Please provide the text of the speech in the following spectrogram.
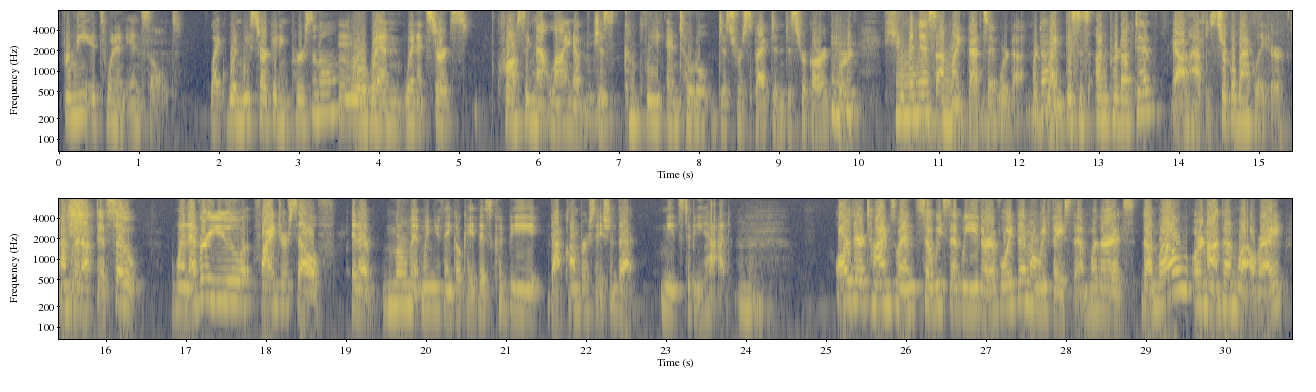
For me, it's when an insult, like when we start getting personal, Mm. or when when it starts crossing that line Mm-hmm. of just complete and total disrespect and disregard for humanness, I'm like, that's it, we're done. We're done. Like, this is unproductive. Yeah. We'll have to circle back later. unproductive. So whenever you find yourself in a moment when you think, okay, this could be that conversation that needs to be had. Are there times when, so we said we either avoid them or we face them, whether it's done well or not done well, right?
